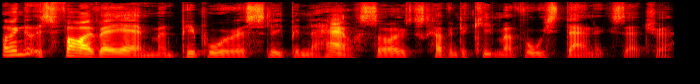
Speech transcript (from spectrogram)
I think it was 5 a.m. and people were asleep in the house, so I was having to keep my voice down, etc.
